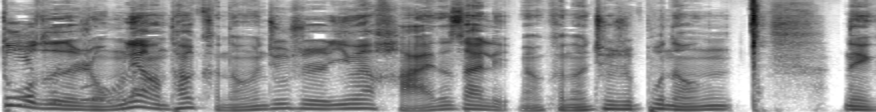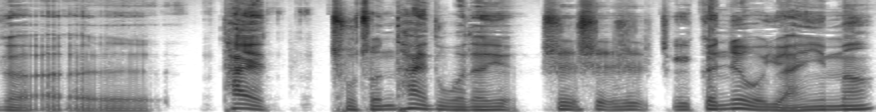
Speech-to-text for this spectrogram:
肚子的容量，它可能就是因为孩子在里面，可能就是不能那个太储存太多的，是是是跟这有原因吗？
